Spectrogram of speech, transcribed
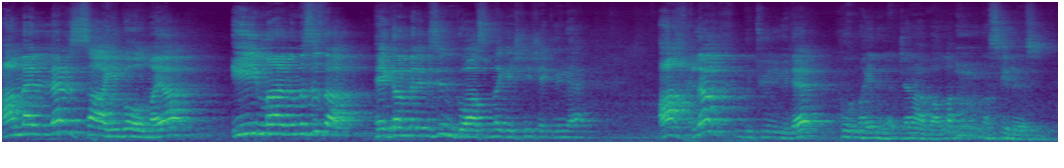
ameller sahibi olmaya, imanımızı da Peygamberimizin duasında geçtiği şekilde ahlak bütünüyle kurmayı Cenab-ı Allah nasip etsin.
